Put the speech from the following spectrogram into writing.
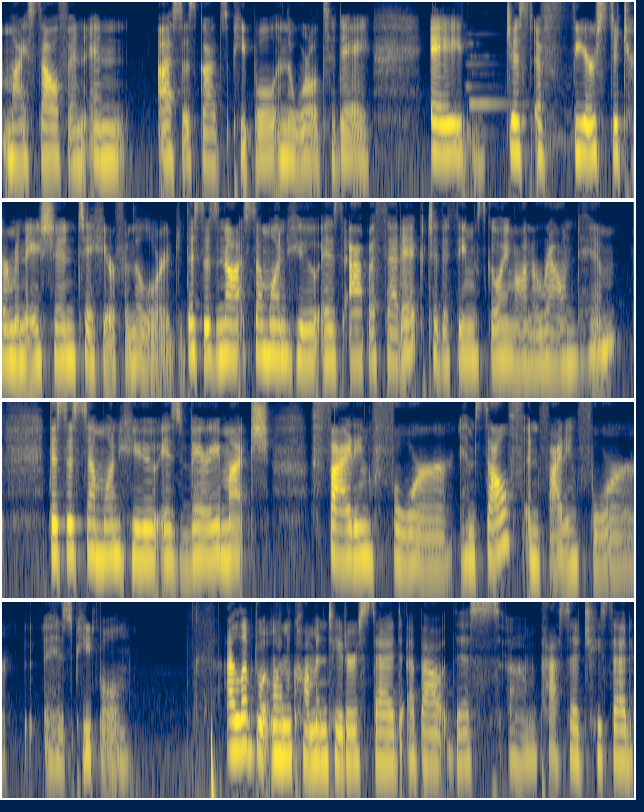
myself and, and us as God's people in the world today, a just a fierce determination to hear from the Lord. This is not someone who is apathetic to the things going on around him. This is someone who is very much fighting for himself and fighting for his people. I loved what one commentator said about this um, passage. He said,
